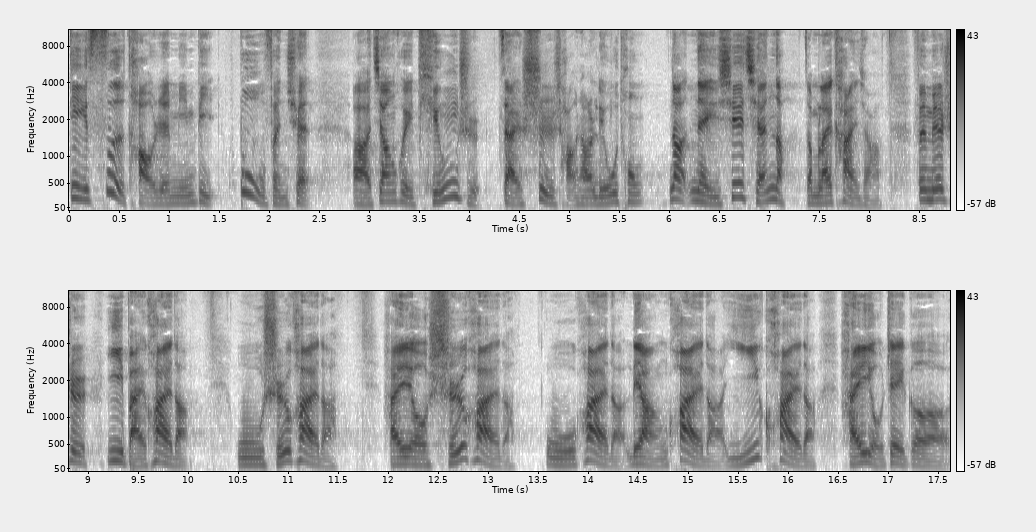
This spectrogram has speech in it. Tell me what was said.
第四套人民币部分券啊将会停止在市场上流通。那哪些钱呢？咱们来看一下啊，分别是一百块的、五十块的，还有十块的、五块的、两块的、一块的，还有这个。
